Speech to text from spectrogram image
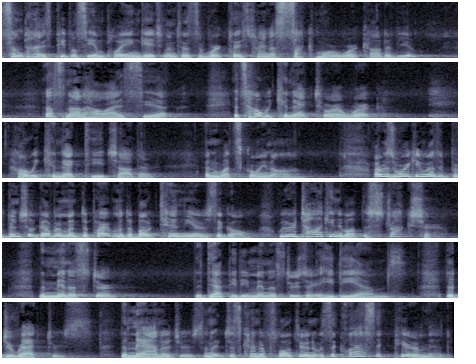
sometimes people see employee engagement as the workplace trying to suck more work out of you. That's not how I see it. It's how we connect to our work, how we connect to each other, and what's going on. I was working with a provincial government department about 10 years ago. We were talking about the structure the minister, the deputy ministers or ADMs, the directors, the managers, and it just kind of flowed through, and it was a classic pyramid.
